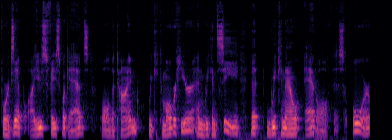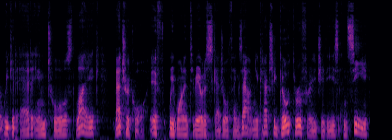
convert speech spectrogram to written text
For example, I use Facebook ads all the time. We could come over here and we can see that we can now add all of this. Or we could add in tools like Metricool if we wanted to be able to schedule things out. And you could actually go through for each of these and see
